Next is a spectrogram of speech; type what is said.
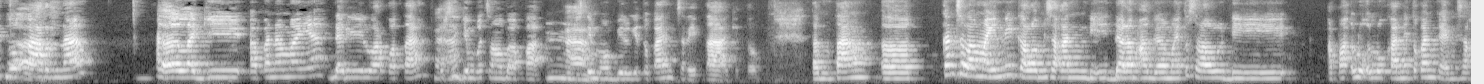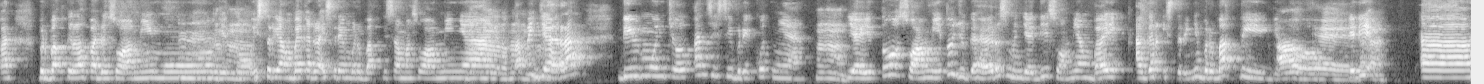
itu Ah. karena eh, lagi apa namanya dari luar kota terus Ah. dijemput sama bapak Hmm. terus di mobil gitu kan cerita gitu tentang eh, kan selama ini kalau misalkan di dalam agama itu selalu di apa lu-lukan itu kan kayak misalkan berbaktilah pada suamimu Hmm. gitu istri yang baik adalah istri yang berbakti sama suaminya Hmm. gitu tapi jarang dimunculkan sisi berikutnya Hmm. yaitu suami itu juga harus menjadi suami yang baik agar istrinya berbakti gitu Oke. jadi eh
